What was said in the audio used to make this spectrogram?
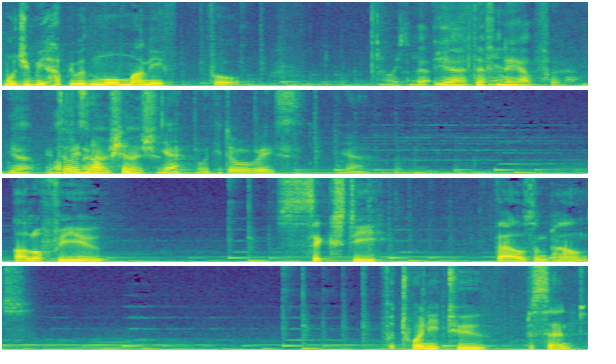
would you be happy with more money for? Uh, yeah, definitely up for yeah It's up for always an option. negotiation. Yeah, we could always, yeah. I'll offer you sixty thousand pounds for twenty-two percent.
